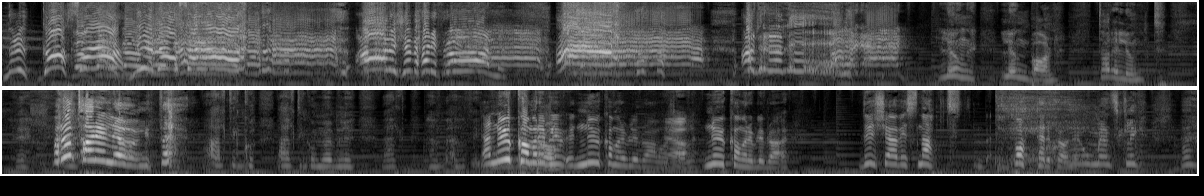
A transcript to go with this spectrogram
Nu gasar jag! Nu gasar jag! Ah, nu kör vi härifrån! Lugn, lugn barn. Ta det lugnt. Vadå ta det lugnt? Allting, ko- allting kommer att bli... Allt, allting Ja nu kommer det bra. bli, nu kommer det bli bra morsan. Ja. Nu kommer det bli bra. Nu kör vi snabbt bort härifrån. Han är omänsklig. Han,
